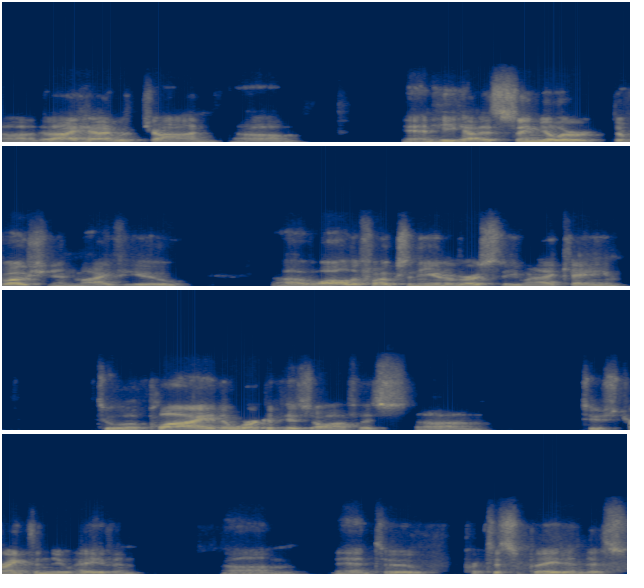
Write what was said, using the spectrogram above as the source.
uh, that I had with John. Um, and he had a singular devotion, in my view, of all the folks in the university when I came to apply the work of his office um, to strengthen New Haven um, and to participate in this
